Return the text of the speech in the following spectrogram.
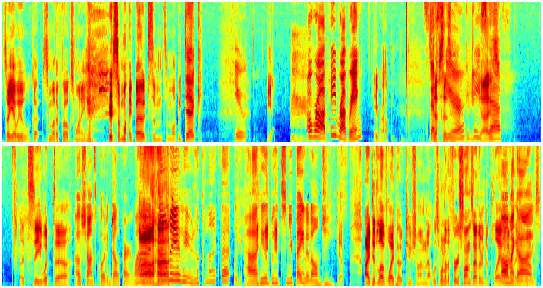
So yeah, we got some other folks want to hear some Wipeout, some some Moby Dick. Cute. Yeah. Oh, Rob. Hey, Rob Ring. Hey Rob. Steph's says, here. "Hey, guys." Steph. Let's see what. Uh, Oh, Sean's quoting Dolly Parton. Why Uh-huh. come in here looking like that with your high heel boots and your painted on jeans? Yep. I did love Wipeout too, Sean. That was one of the first songs I learned to play when Oh I my played God. the drums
